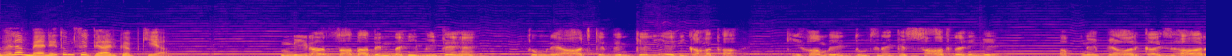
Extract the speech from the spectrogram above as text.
भला मैंने तुमसे प्यार कब किया? नीरा ज़्यादा दिन नहीं बीते हैं। तुमने आज के दिन के लिए ही कहा था कि हम एक दूसरे के साथ रहेंगे। अपने प्यार का इजहार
